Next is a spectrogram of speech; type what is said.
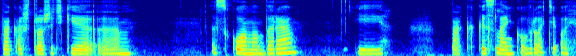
так аж трошечки е, скома бере і так кисленько в роті. Ой.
